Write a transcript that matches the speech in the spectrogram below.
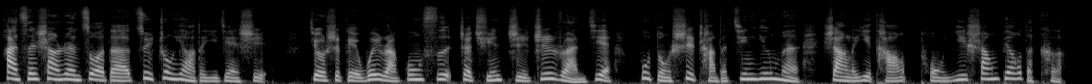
汉森上任做的最重要的一件事，就是给微软公司这群只知软件、不懂市场的精英们上了一堂统一商标的课。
